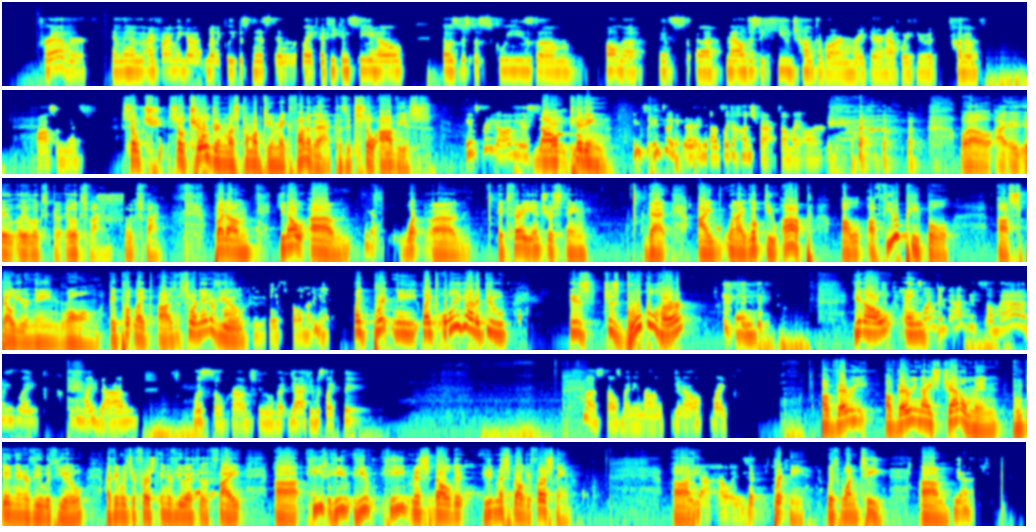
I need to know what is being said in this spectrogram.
forever. And then I finally got medically dismissed. And like, if you can see how that was just a squeeze um, ulna, it's uh, now just a huge hunk of arm right there, halfway through a ton of awesomeness. So, ch- so children must come up to you and make fun of that because it's so obvious. It's pretty obvious. No, I'm kidding. It's, it's like, uh, yeah, it's like a hunchback on my arm. Well, I, it, it looks good. It looks fine. It looks fine. But um, you know, um, what? Uh, it's very interesting that I when I looked you up, a, a few people uh, spell your name wrong. They put like uh, I saw an interview people spell my name. like Brittany. Like all you got to do is just Google her, and you know, and That's why my dad gets so mad. He's like, my dad was so proud too. But yeah, he was like, they spells my name wrong, you know? Like, a very a very nice gentleman who did an interview with you. I think it was your first interview after the fight. Uh, he he he he misspelled it. He misspelled your first name. Uh, oh yeah, always. Brittany with one T. Um, Yeah.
